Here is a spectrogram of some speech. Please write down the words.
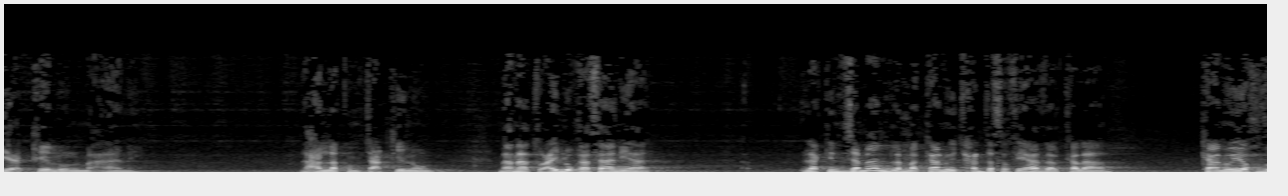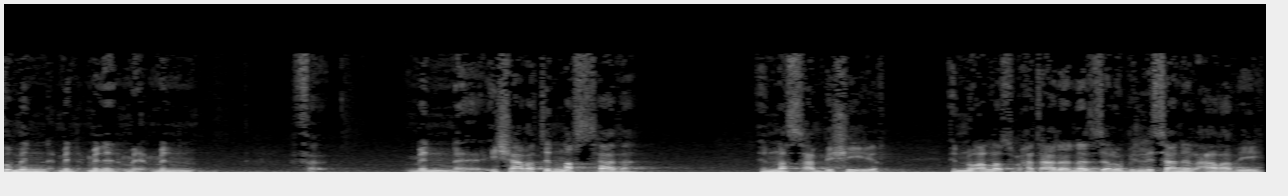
يعقلوا المعاني. لعلكم تعقلون. معناته أي لغة ثانية. لكن زمان لما كانوا يتحدثوا في هذا الكلام كانوا يأخذوا من من من من من إشارة النص هذا. النص عم بشير إنه الله سبحانه وتعالى نزله باللسان العربي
